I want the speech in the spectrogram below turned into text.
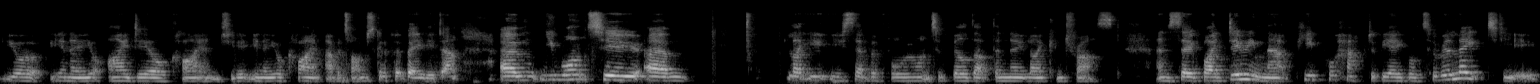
your you know your ideal client, you, you know your client avatar. I'm just going to put Bailey down. Um, you want to um, like you, you said before, we want to build up the know, like, and trust. And so by doing that, people have to be able to relate to you.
